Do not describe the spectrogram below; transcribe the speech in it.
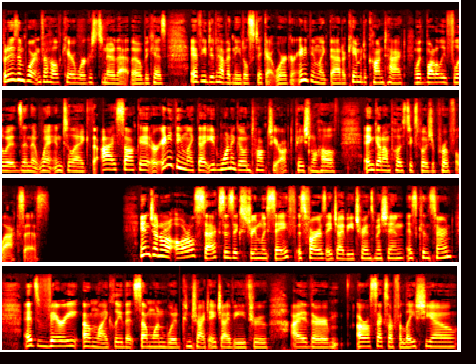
But it is important for healthcare workers to know that, though, because if you did have a needle stick at work or anything like that, or came into contact with bodily fluids and it went into like the eye socket or anything like that, you'd want to go and talk to your occupational health and get on post exposure prophylaxis. In general, oral sex is extremely safe as far as HIV transmission is concerned. It's very unlikely that someone would contract HIV through either oral sex or fellatio,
